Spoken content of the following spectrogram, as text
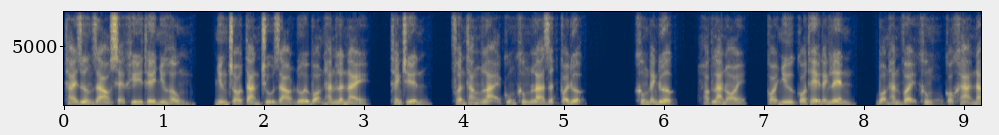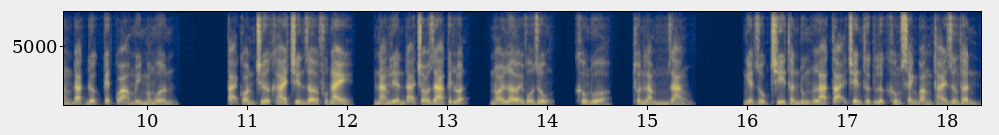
Thái dương giáo sẽ khí thế như hồng, nhưng cho tàn chủ giáo đối bọn hắn lần này, thanh chiến, phần thắng lại cũng không là rất coi được. Không đánh được, hoặc là nói, coi như có thể đánh lên, bọn hắn vậy không có khả năng đạt được kết quả mình mong muốn. Tại còn chưa khai chiến giờ phút này, nàng liền đã cho ra kết luận, nói lời vô dụng, không đùa, thuần làm dáng nghiệt dục chi thần đúng là tại trên thực lực không sánh bằng thái dương thần,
